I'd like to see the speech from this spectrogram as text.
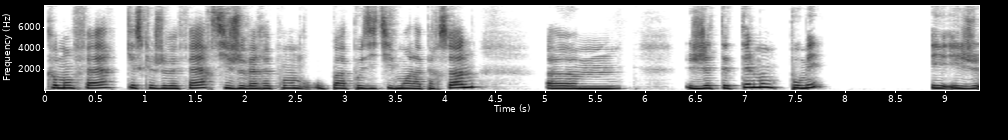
comment faire, qu'est-ce que je devais faire, si je devais répondre ou pas positivement à la personne. Euh, J'étais tellement paumée et, je,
